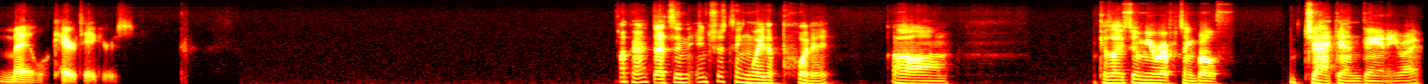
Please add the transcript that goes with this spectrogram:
male caretakers. Okay, that's an interesting way to put it. Um, because I assume you're referencing both Jack and Danny, right?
